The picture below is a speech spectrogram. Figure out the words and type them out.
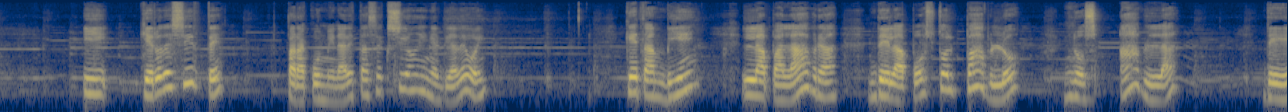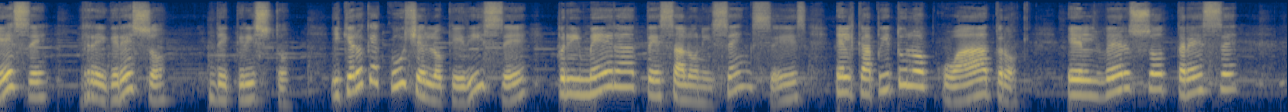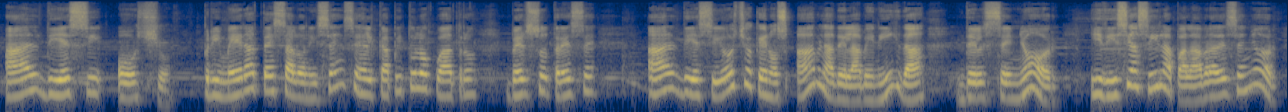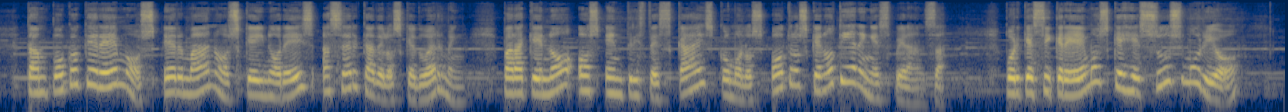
Y quiero decirte, para culminar esta sección en el día de hoy, que también la palabra del apóstol Pablo nos habla de ese regreso de Cristo. Y quiero que escuchen lo que dice Primera Tesalonicenses, el capítulo 4, el verso 13 al 18. Primera Tesalonicenses, el capítulo 4, verso 13 al 18, que nos habla de la venida del Señor. Y dice así la palabra del Señor. Tampoco queremos, hermanos, que ignoréis acerca de los que duermen, para que no os entristezcáis como los otros que no tienen esperanza. Porque si creemos que Jesús murió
